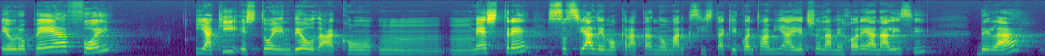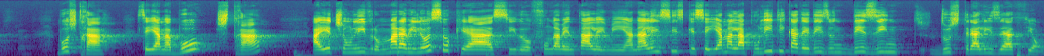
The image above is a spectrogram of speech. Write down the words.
europea fue, y aquí estoy en deuda con un, un mestre socialdemócrata, no marxista, que cuanto a mí ha hecho la mejor análisis de la Vostra, se llama Vostra, ha hecho un libro maravilloso que ha sido fundamental en mi análisis, que se llama La política de desindustrialización.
